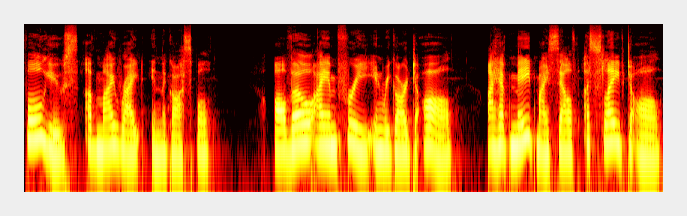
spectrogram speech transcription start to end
full use of my right in the gospel. Although I am free in regard to all, I have made myself a slave to all,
